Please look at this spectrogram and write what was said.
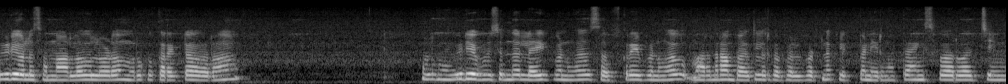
வீடியோவில் சொன்ன அளவுகளோட முறுக்கு கரெக்டாக வரும். உங்களுக்கு வீடியோ பிடிச்சிருந்தா லைக் பண்ணுங்கள் சப்ஸ்கிரைப் பண்ணுங்கள் மறந்துடாமல் பக்கத்தில் இருக்க பெல் பட்டனை கிளிக் பண்ணிடுங்க தேங்க்ஸ் ஃபார் வாட்சிங்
